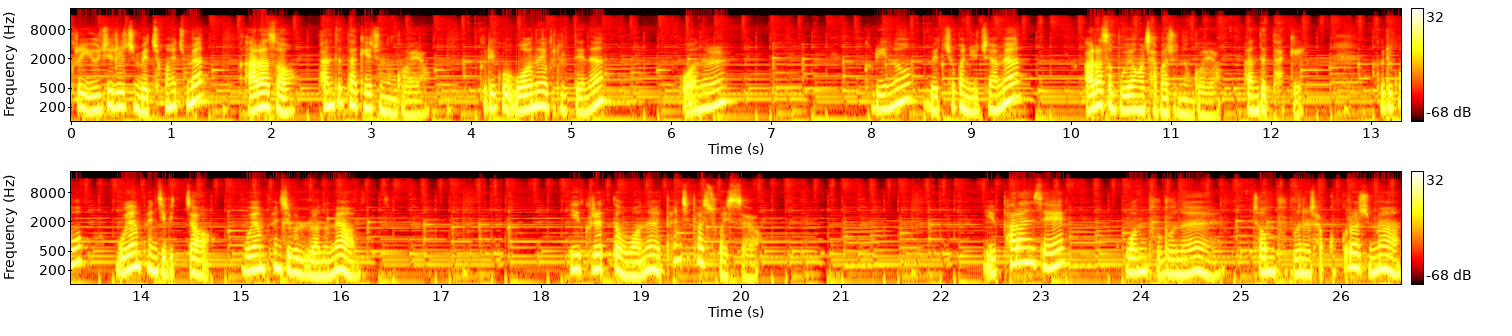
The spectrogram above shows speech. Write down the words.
그리고 유지를 좀 몇 초간 해주면 알아서 반듯하게 해주는 거예요. 그리고 원을 그릴 때는 원을 그린 후 몇 초간 유지하면 알아서 모양을 잡아주는 거예요. 반듯하게. 그리고 모양 편집 있죠? 모양 편집을 눌러놓으면 이 그렸던 원을 편집할 수가 있어요. 이 파란색 원 부분을 전 부분을 잡고 끌어주면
